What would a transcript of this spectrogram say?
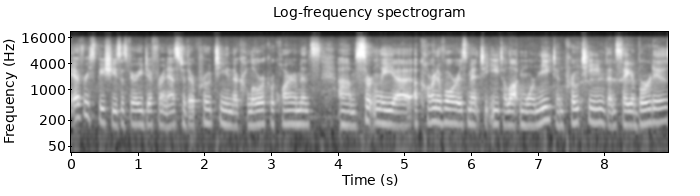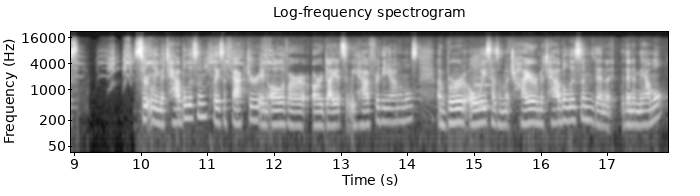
Every species is very different as to their protein, their caloric requirements. Um, certainly, uh, a carnivore is meant to eat a lot more meat and protein than, say, a bird is. Certainly, metabolism plays a factor in all of our, our diets that we have for the animals. A bird always has a much higher metabolism than a, than a mammal.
